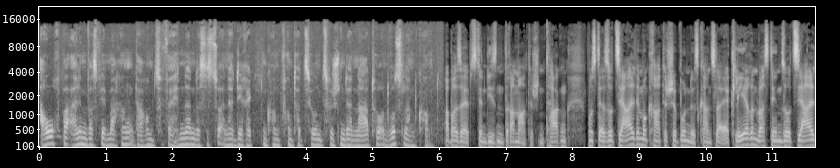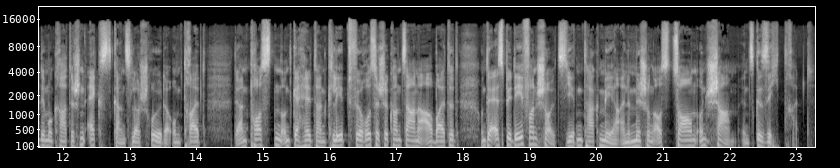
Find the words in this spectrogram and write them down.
auch bei allem, was wir machen, darum zu verhindern, dass es zu einer direkten Konfrontation zwischen der NATO und Russland kommt. Aber selbst in diesen dramatischen Tagen muss der sozialdemokratische Bundeskanzler erklären, was den sozialdemokratischen Ex-Kanzler Schröder umtreibt, der an Posten und Gehältern klebt, für russische Konzerne arbeitet und der SPD von Scholz jeden Tag mehr eine Mischung aus Zorn und Scham ins Gesicht treibt.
